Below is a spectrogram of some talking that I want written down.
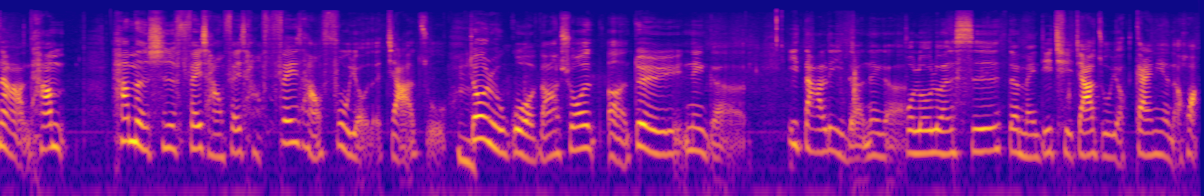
那他们他们是非常非常非常富有的家族。就如果比方说呃，对于那个。意大利的那个佛罗伦斯的美第奇家族有概念的话，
